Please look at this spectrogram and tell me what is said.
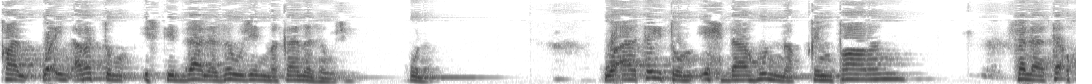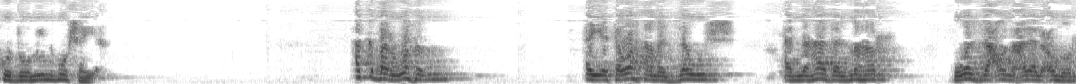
قال وإن أردتم استبدال زوج مكان زوج هنا. وآتيتم إحداهن قنطارا فلا تأخذوا منه شيئا. أكبر وهم أن يتوهم الزوج أن هذا المهر موزع على العمر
